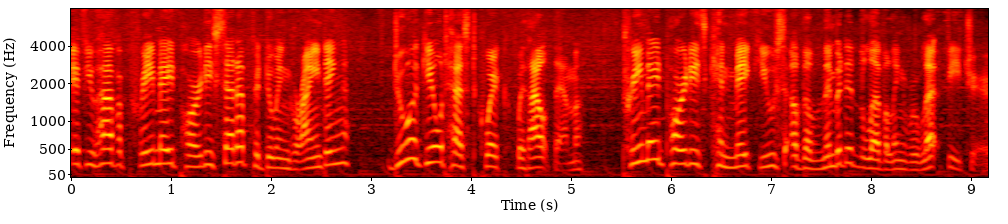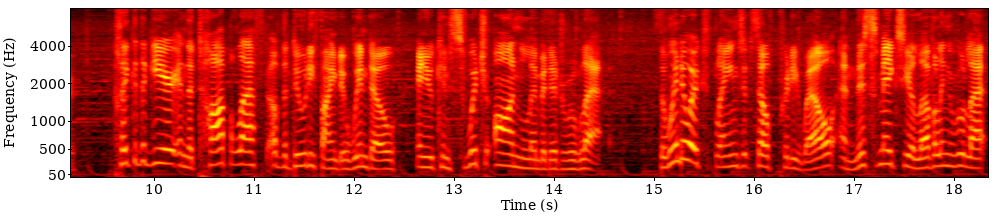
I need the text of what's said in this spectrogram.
If you have a pre-made party set up for doing grinding, do a guild hest quick without them. Pre-made parties can make use of the limited leveling roulette feature. Click the gear in the top left of the Duty Finder window, and you can switch on limited roulette. The window explains itself pretty well, and this makes your leveling roulette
